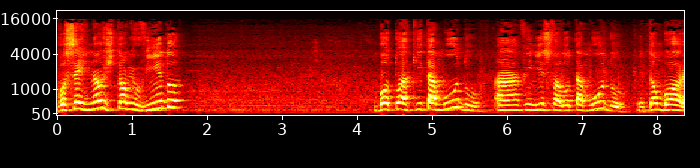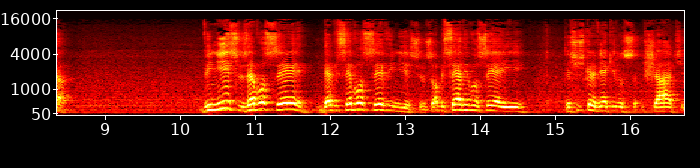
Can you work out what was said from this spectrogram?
Vocês não estão me ouvindo? Botou aqui, tá mudo. Ah, Vinícius falou, tá mudo. Então bora. Vinícius, é você. Deve ser você, Vinícius. Observem você aí. Deixa eu escrever aqui no chat.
